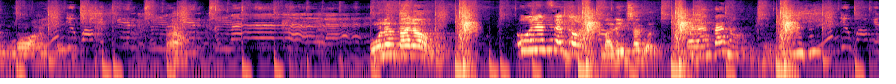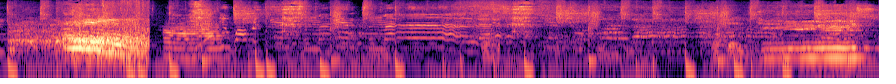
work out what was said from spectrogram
Gumawa ka nito. Ah. Unang tanong. Unang sagot. Maling sagot. Walang tanong. Cheese.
